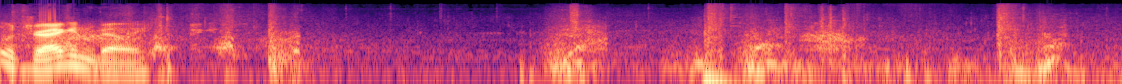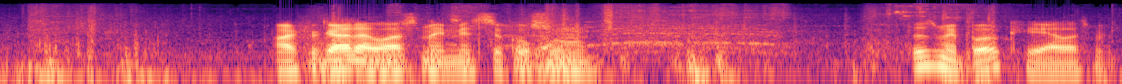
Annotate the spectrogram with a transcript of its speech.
Ooh, Dragon Belly. Oh, I forgot I lost my mystical boom. This is my book? Yeah, I lost my book.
